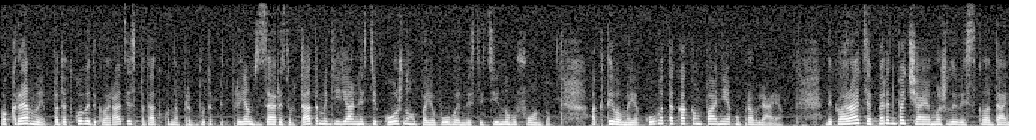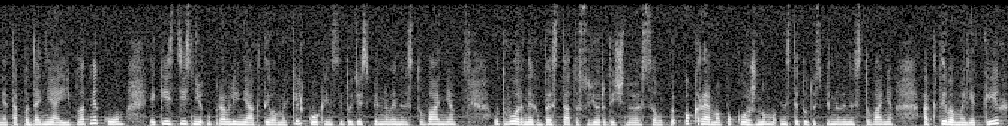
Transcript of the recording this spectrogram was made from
окремі податкові декларації з податку на прибуток підприємств за результатами діяльності кожного пайового інвестиційного фонду, активами якого така компанія управляє. Декларація передбачає можливість складання та подання її платником, який здійснює управління активами кількох інститутів спільного інвестування, утворених без статусу юридичної особи, окремо по кожному інституту спільного інвестування, активами яких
